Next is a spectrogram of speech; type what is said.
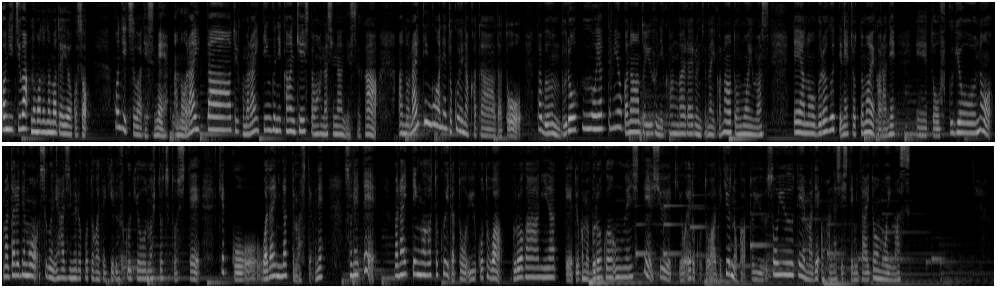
こんにちは、ノマドノマドへようこそ。本日はですね、あの、ライターというか、まあ、ライティングに関係したお話なんですが、あの、ライティングがね、得意な方だと、多分、ブログをやってみようかなというふうに考えられるんじゃないかなと思います。で、あの、ブログってね、ちょっと前からね、えっ、ー、と、副業の、まあ、誰でもすぐに始めることができる副業の一つとして、結構話題になってましたよね。それで、まあ、ライティングが得意だということは、ブロガーになって、というか、まあ、ブログを運営して収益を得ることはできるのかという、そういうテーマでお話ししてみたいと思います。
